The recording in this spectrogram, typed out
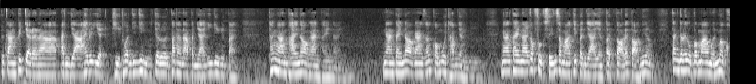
คือการพิจารณาปัญญาให้ละเอียดถี่ถ้วนยิ่งยิ่งเจริญพัฒนาปัญญายิ่งยิ่งขึ้นไป ทั้งงานภายนอกงานภายใน งานภายนอกงานสังคมอุธรรมอย่างดี งานภายในก็ฝึกศีลสมาธิปัญญาอย่างต่อต่อและต่อเนื่อง ท่านก็เลยอุปมาเหมือนเมื่อโค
